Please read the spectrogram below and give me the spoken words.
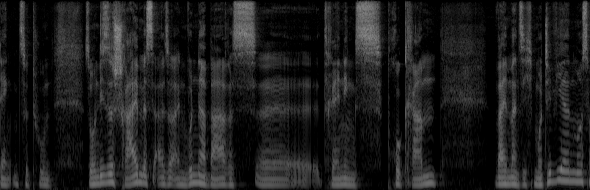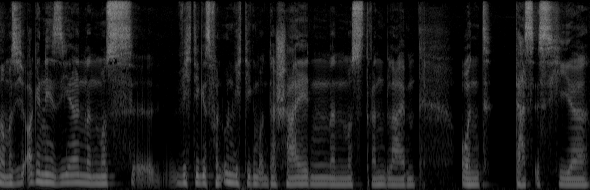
Denken zu tun. So, und dieses Schreiben ist also ein wunderbares äh, Trainingsprogramm, weil man sich motivieren muss, man muss sich organisieren, man muss äh, Wichtiges von Unwichtigem unterscheiden, man muss dranbleiben. Und das ist hier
